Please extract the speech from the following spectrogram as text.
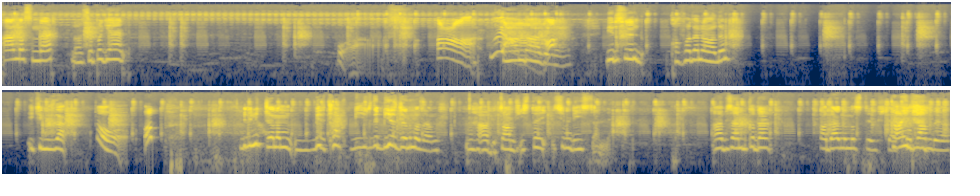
Almasınlar. Lan sopa gel. Aa. Da abi. Birisinin kafadan aldım. İkinizden. Oo. Hop. Benim hiç canım bir çok bir de bir canım azalmış. Abi tamam işte şimdi iş sende. Abi sen bu kadar Adamla nasıl demişler? Aynen. Sopam da yok.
